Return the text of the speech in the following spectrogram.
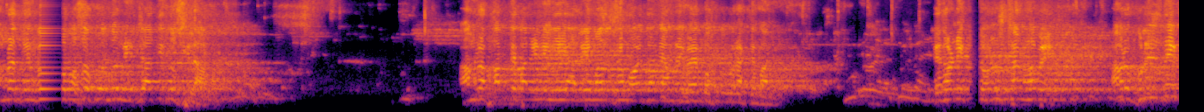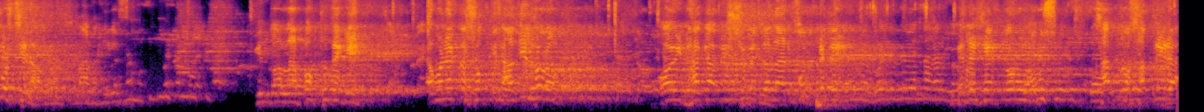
আমরা দীর্ঘ বছর পর্যন্ত নির্যাতিত ছিলাম। আমরা ভাবতে পারিনি যে আলিয়া মাদ্রাসা ময়দানে আমরা এভাবে বক্তব্য রাখতে পারি। এ ধরনের একটি অনুষ্ঠান হবে। আমরা ভুলে যেতেই করছিলাম কিন্তু আল্লাহর পক্ষ থেকে এমন একটা শক্তি নাজিল হলো। ওই ঢাকা বিশ্ববিদ্যালয়ের মুখ ফেটে এদেশের তরুণ ছাত্র ছাত্রীরা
